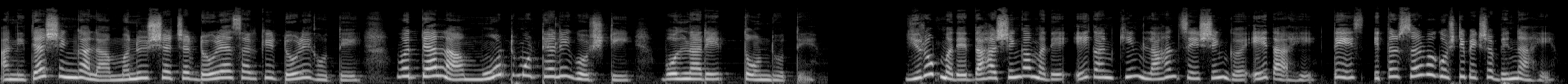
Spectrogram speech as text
आणि त्या शिंगाला मनुष्याच्या डोळ्यासारखे डोळे होते व त्याला मोठमोठ्याली गोष्टी बोलणारे तोंड होते. युरोपमध्ये दहा शिंगामध्ये एक आणखीन लहानसे शिंग येत आहे. ते इतर सर्व गोष्टीपेक्षा भिन्न आहे.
